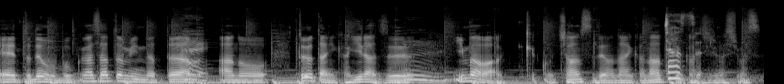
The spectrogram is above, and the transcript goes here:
えーっとでも僕がサトミンだったら、はい。あのトヨタに限らず、うん。今は結構チャンスではないかなっていう感じがします。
